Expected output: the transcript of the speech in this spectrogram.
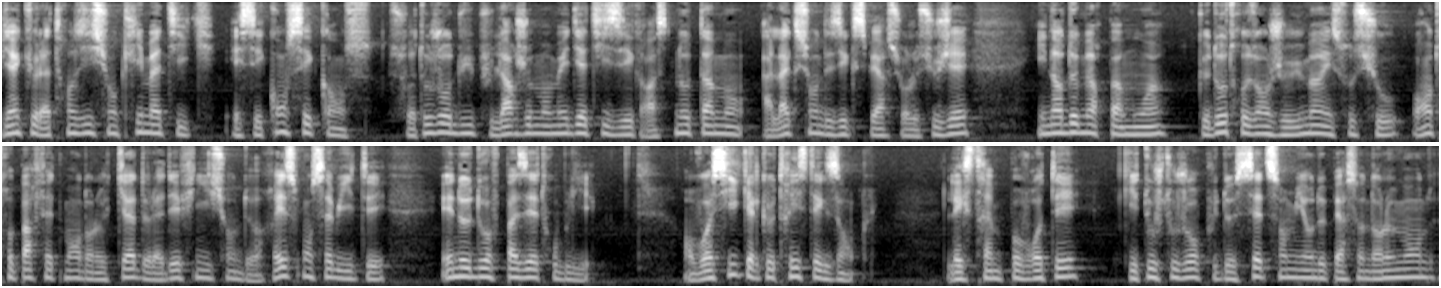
bien que la transition climatique et ses conséquences soient aujourd'hui plus largement médiatisées grâce notamment à l'action des experts sur le sujet, il n'en demeure pas moins que d'autres enjeux humains et sociaux rentrent parfaitement dans le cadre de la définition de responsabilité et ne doivent pas être oubliés. En voici quelques tristes exemples. L'extrême pauvreté, qui touche toujours plus de 700 millions de personnes dans le monde,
